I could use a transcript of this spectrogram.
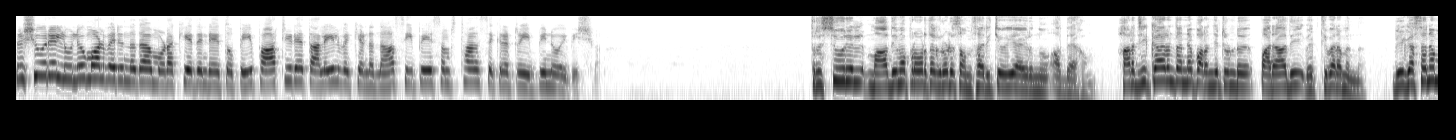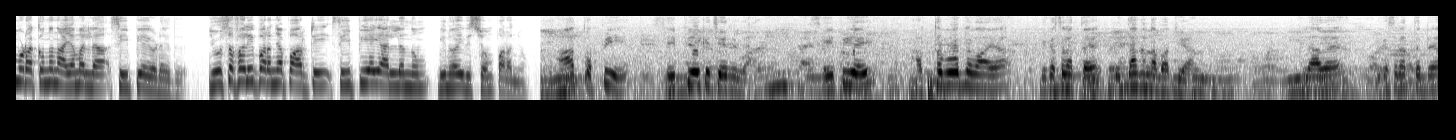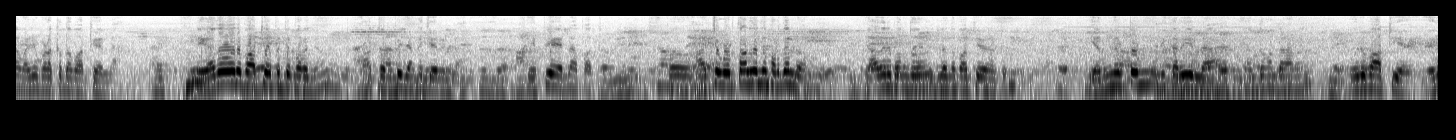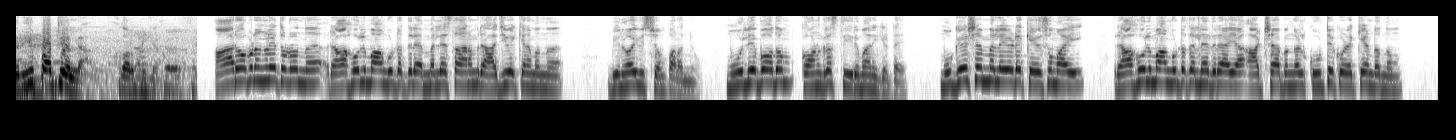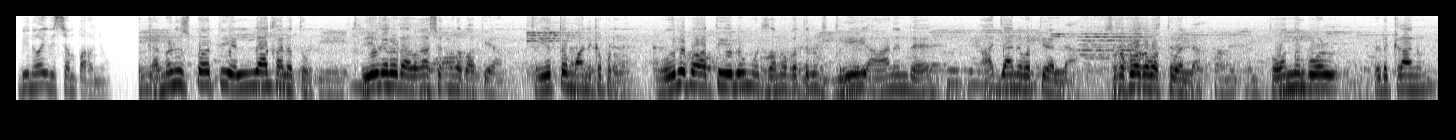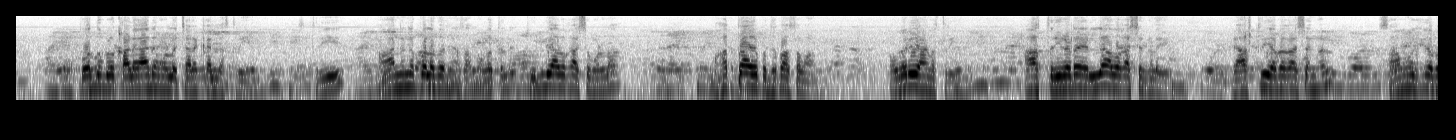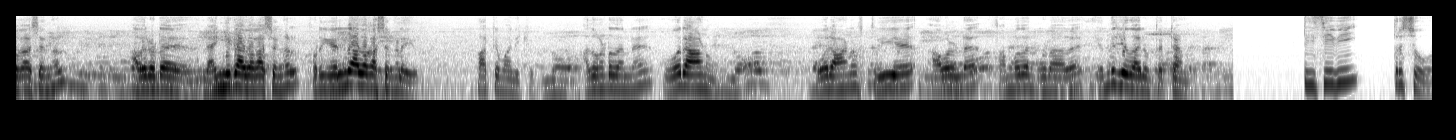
തൃശൂരിൽ ലുലുമാൾ വരുന്നത് മുടക്കിയതിന്റെ തൊപ്പി പാർട്ടിയുടെ തലയിൽ വെക്കേണ്ടെന്ന് സി പി ഐ സംസ്ഥാന സെക്രട്ടറി ബിനോയ് വിശ്വം. തൃശൂരിൽ മാധ്യമപ്രവർത്തകരോട് സംസാരിക്കുകയായിരുന്നു അദ്ദേഹം. ഹർജിക്കാരൻ തന്നെ പറഞ്ഞിട്ടുണ്ട് പരാതി വ്യക്തിപരമെന്ന്. വികസനം മുടക്കുന്ന നയമല്ല സി പി ഐയുടേത് യൂസഫ് അലി പറഞ്ഞ പാർട്ടി സി പി ഐ അല്ലെന്നും ബിനോയ് വിശ്വം പറഞ്ഞു. ആ തൊപ്പി സി പി ഐക്ക് ചേരില്ല. സി പി ഐ അർത്ഥപൂർണമായ വികസനത്തെ പിന്താങ്ങുന്ന പാർട്ടിയാണ്. അല്ലാതെ വികസനത്തിന്റെ വഴി മുടക്കുന്ന പാർട്ടിയല്ല. ഏതോ ഒരു പാർട്ടിയെ പറ്റി പറഞ്ഞു. ആ തൊപ്പി ഞങ്ങൾക്ക് ചേരില്ല. സി പി ഐ അല്ല പാർട്ടി ഇപ്പോൾ ആഴ്ച കൊടുത്താൽ തന്നെ പറഞ്ഞല്ലോ യാതൊരു ബന്ധവും ഇല്ലെന്ന പാർട്ടിയായിട്ടും എന്നിട്ടും എനിക്കറിയില്ല എന്തുകൊണ്ടാണ് ഒരു പാർട്ടിയെ ഏതായാലും ഈ പാർട്ടിയല്ല അത് ഉറപ്പിക്കാം ആരോപണങ്ങളെ തുടർന്ന് രാഹുൽ മാങ്കൂട്ടത്തിലെ എം എൽ എ സ്ഥാനം രാജിവെക്കണമെന്ന് ബിനോയ് വിശ്വം പറഞ്ഞു. മൂല്യബോധം കോൺഗ്രസ് തീരുമാനിക്കട്ടെ. മുകേഷ് എം എൽ എയുടെ കേസുമായി രാഹുൽ മാങ്കൂട്ടത്തിനെതിരായ ആക്ഷേപങ്ങൾ കൂട്ടിക്കുഴയ്ക്കേണ്ടെന്നും ബിനോയ് വിശ്വം പറഞ്ഞു. കമ്മ്യൂണിസ്റ്റ് പാർട്ടി എല്ലാ കാലത്തും സ്ത്രീകളുടെ അവകാശങ്ങളുടെ പാർട്ടിയാണ്. സ്ത്രീത്വം മാനിക്കപ്പെടണം ഒരു പാർട്ടിയിലും ഒരു സമൂഹത്തിലും സ്ത്രീ ആണിന്റെ ആജ്ഞാനവർത്തിയല്ല സുഖഭോഗ വസ്തുവല്ല. തോന്നുമ്പോൾ എടുക്കാനും തോന്നുമ്പോൾ കളയാനുമുള്ള ചരക്കല്ല സ്ത്രീ. സ്ത്രീ ആണിനെ പോലെ തന്നെ സമൂഹത്തിൽ തുല്യാവകാശമുള്ള മഹത്തായ പ്രതിഭാസമാണ്. അവരെയാണ് സ്ത്രീ. ആ സ്ത്രീകളുടെ എല്ലാ അവകാശങ്ങളെയും രാഷ്ട്രീയ അവകാശങ്ങൾ സാമൂഹിക അവകാശങ്ങൾ അവരുടെ ലൈംഗിക അവകാശങ്ങൾ തുടങ്ങിയ എല്ലാ അവകാശങ്ങളെയും പാർട്ടി മാനിക്കും. അതുകൊണ്ട് തന്നെ ഒരാണും ഒരാണും സ്ത്രീയെ അവളുടെ സമ്മതം കൂടാതെ എന്ത് ചെയ്താലും തെറ്റാണ്. T C V Thrissur.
